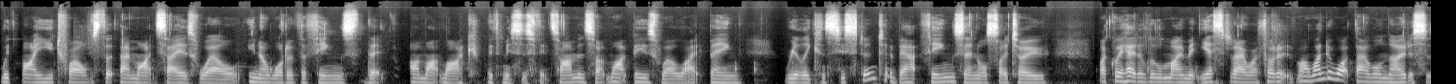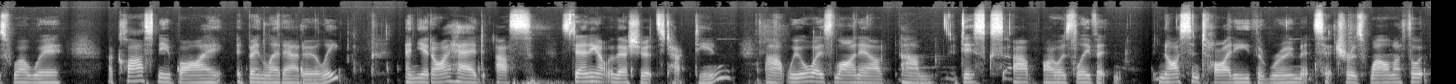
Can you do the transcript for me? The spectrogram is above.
with my year 12s, that they might say as well, you know, what are the things that I might like with Mrs. Fitzsimon? So it might be as well like being really consistent about things and also to like we had a little moment yesterday where I thought, I wonder what they will notice as well, where a class nearby had been let out early, and yet I had us standing up with our shirts tucked in. Uh, we always line our um, desks up. I always leave it nice and tidy, the room, etc. as well. And I thought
